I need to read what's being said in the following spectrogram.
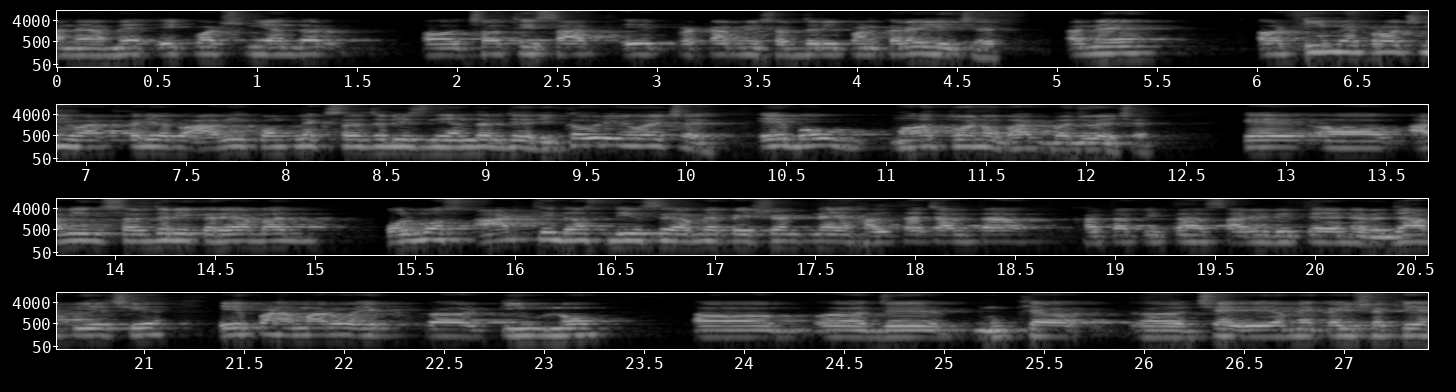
અને અમે એક વર્ષની અંદર છ થી સાત એ પ્રકારની સર્જરી પણ કરેલી છે. અને ટીમ એપ્રોચની વાત કરીએ તો આવી કોમ્પ્લેક્સ સર્જરીઝની અંદર જે રિકવરી હોય છે, એ બહુ મહત્વનો ભાગ ભજવે છે. કે આવી સર્જરી કર્યા બાદ ઓલમોસ્ટ આઠથી દસ દિવસે અમે પેશન્ટને હાલતા ચાલતા ખાતા પીતા સારી રીતે એને રજા આપીએ છીએ. એ પણ અમારો એક ટીમનો જે મુખ્ય છે એ અમે કહી શકીએ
